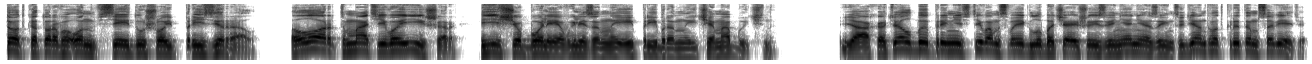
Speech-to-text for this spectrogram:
тот, которого он всей душой презирал. Лорд, мать его, Ишер, еще более вылизанный и прибранный, чем обычно. «Я хотел бы принести вам свои глубочайшие извинения за инцидент в открытом совете.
